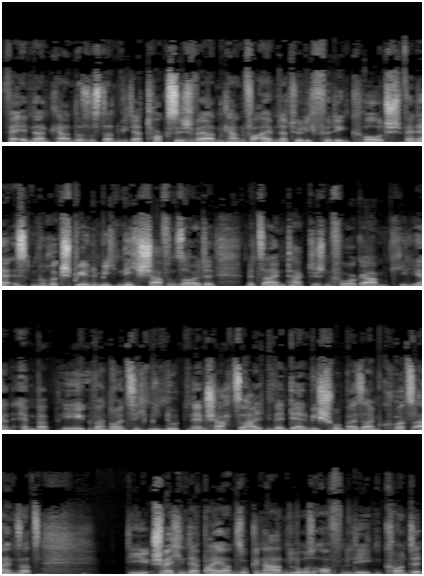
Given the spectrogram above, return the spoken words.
verändern kann, dass es dann wieder toxisch werden kann. Vor allem natürlich für den Coach, wenn er es im Rückspiel nämlich nicht schaffen sollte, mit seinen taktischen Vorgaben Kilian Mbappé über 90 Minuten in Schach zu halten, wenn der nämlich schon bei seinem Kurzeinsatz die Schwächen der Bayern so gnadenlos offenlegen konnte,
